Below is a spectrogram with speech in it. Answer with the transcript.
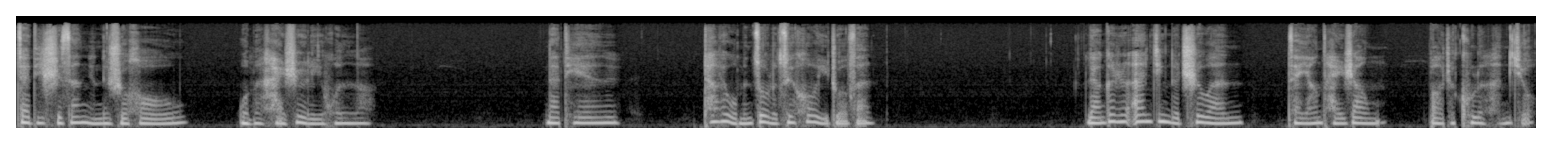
在第十三年的时候。我们还是离婚了。那天，他为我们做了最后一桌饭，两个人安静的吃完，在阳台上抱着哭了很久。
